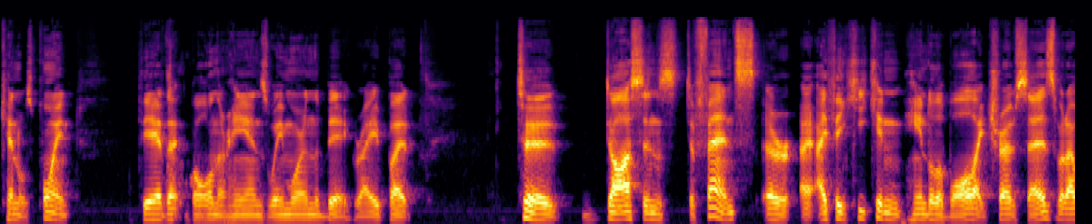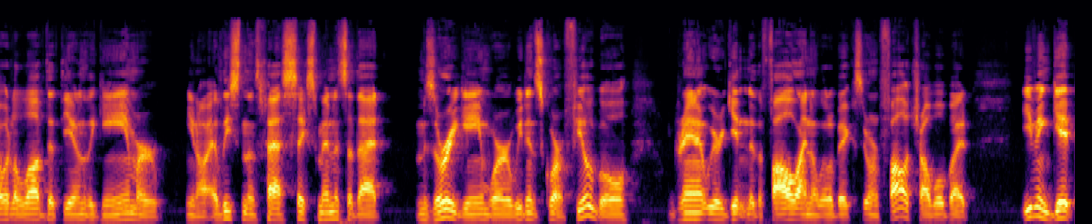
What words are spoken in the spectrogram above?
Kendal's point, they have that ball in their hands way more than the big, right? But to Dawson's defense, or I, I think he can handle the ball, like Trev says. But I would have loved at the end of the game, or you know, at least in the past six minutes of that Missouri game where we didn't score a field goal. Granted, we were getting to the foul line a little bit because we were in foul trouble, but even get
